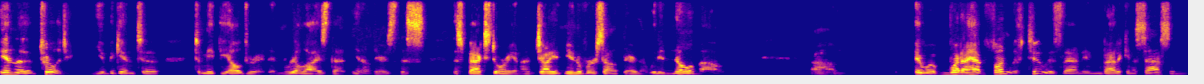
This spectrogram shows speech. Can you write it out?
in the trilogy. You begin to to meet the Eldred and realize that, you know, there's this this backstory and a giant universe out there that we didn't know about. Um, it, what I had fun with too is that in Vatican Assassin,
